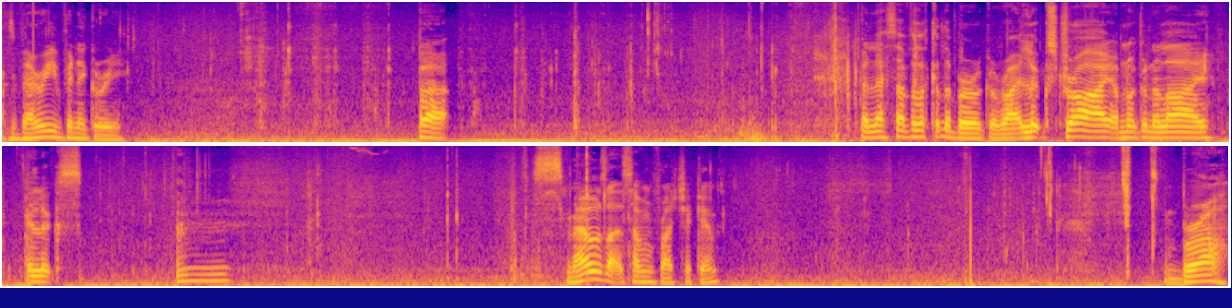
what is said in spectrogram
It's very vinegary. But but let's have a look at the burger. Right, it looks dry. I'm not gonna lie. It looks um, smells like southern fried chicken. Bruh,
